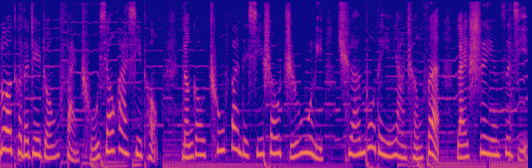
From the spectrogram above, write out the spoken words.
骆驼的这种反刍消化系统，能够充分的吸收植物里全部的营养成分，来适应自己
